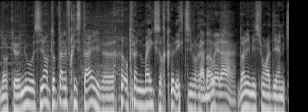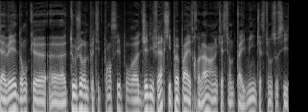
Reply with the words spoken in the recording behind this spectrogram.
Donc euh, nous aussi en total freestyle, euh, open mic sur Collective Radio. Ah bah ouais, là. Dans l'émission ADNKV, donc euh, toujours une petite pensée pour Jennifer qui peut pas être là, hein, question de timing, question de soucis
